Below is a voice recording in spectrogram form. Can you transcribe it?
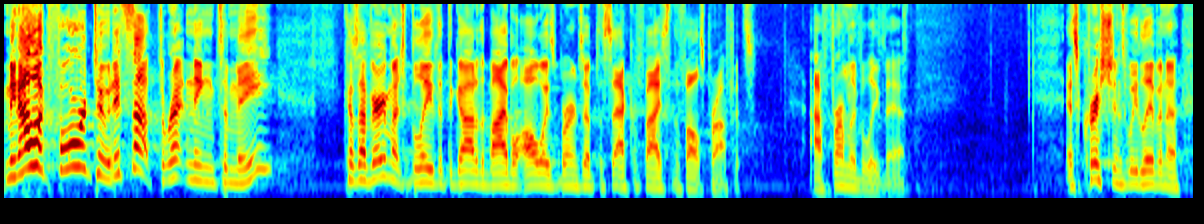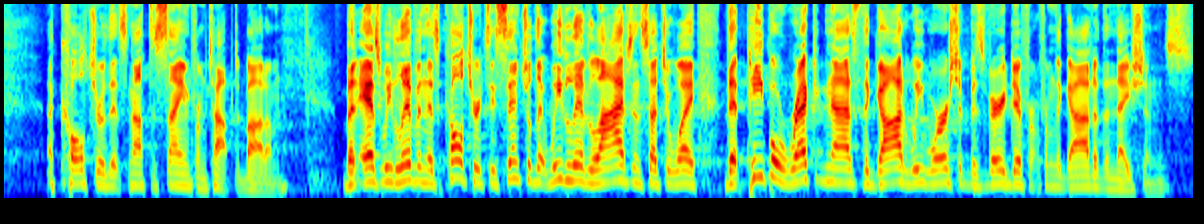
I mean, I look forward to it. It's not threatening to me. Because I very much believe that the God of the Bible always burns up the sacrifice of the false prophets. I firmly believe that. As Christians, we live in a, a culture that's not the same from top to bottom. But as we live in this culture, it's essential that we live lives in such a way that people recognize the God we worship is very different from the God of the nations.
